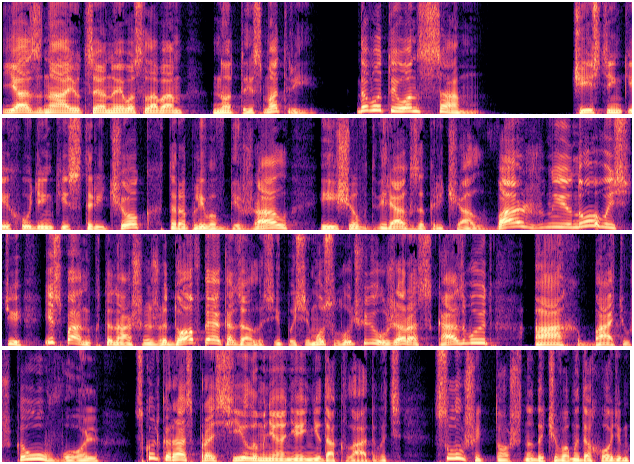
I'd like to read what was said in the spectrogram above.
«Я знаю цену его словам, но ты смотри. Да вот и он сам». Чистенький худенький старичок торопливо вбежал и еще в дверях закричал «Важные новости! Испанка-то наша жидовкая оказалась, и по всему случаю уже рассказывают «Ах, батюшка, уволь! Сколько раз просила мне о ней не докладывать!» Слушать тошно, до чего мы доходим,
